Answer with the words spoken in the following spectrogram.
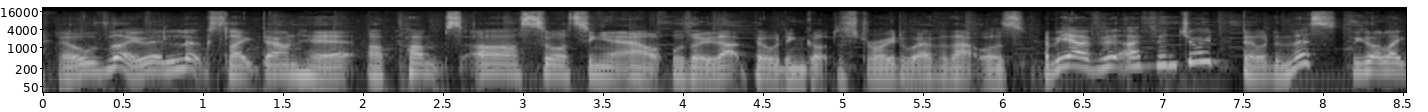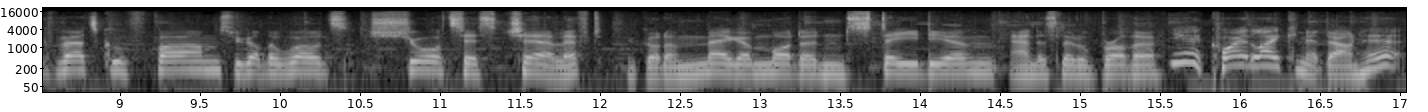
Although it looks like down here, our pumps are sorting it out. Although that building got destroyed, whatever that was. But yeah, I've, I've enjoyed building this. We got like vertical farms. We got the world's shortest chairlift. We've got a mega modern stadium and its little brother. Yeah, quite liking it down here.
